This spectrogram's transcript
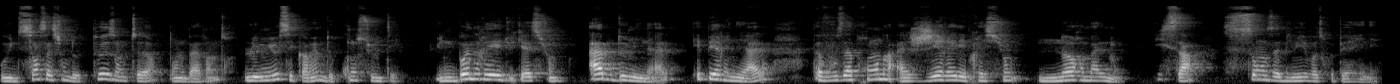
ou une sensation de pesanteur dans le bas-ventre, le mieux c'est quand même de consulter. Une bonne rééducation abdominale et périnéale va vous apprendre à gérer les pressions normalement. Et ça, sans abîmer votre périnée.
